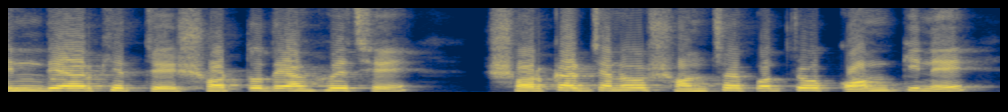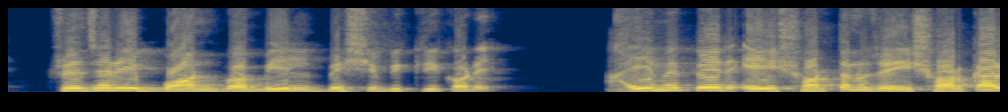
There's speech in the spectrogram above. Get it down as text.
ঋণ দেওয়ার ক্ষেত্রে শর্ত দেওয়া হয়েছে, সরকার যেন সঞ্চয়পত্র কম কিনে ট্রেজারি বন্ড বা বিল বেশি বিক্রি করে। আইএমএফ এর এই শর্তানুযায়ী সরকার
